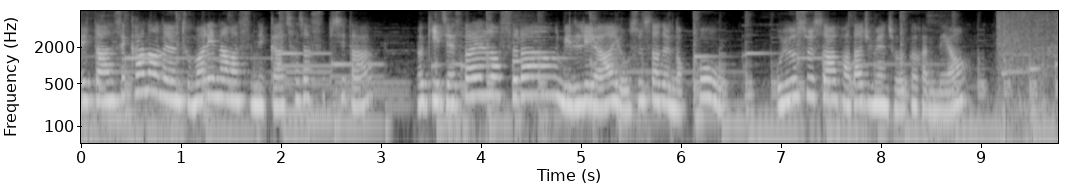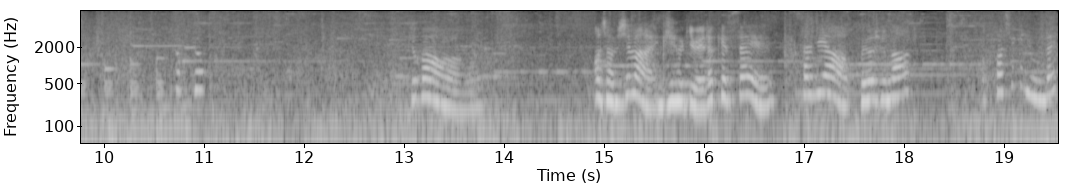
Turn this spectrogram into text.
일단 스카너는 두 마리 남았으니까 찾아 씁시다. 여기 이제 사일러스랑 릴리아 요술사들 넣고 오요술사 받아주면 좋을 것 같네요. 뿅뿅. 죽어. 어 잠시만 여기 왜 이렇게 세? 탈리아 보여주나? 어, 터지겠는데?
